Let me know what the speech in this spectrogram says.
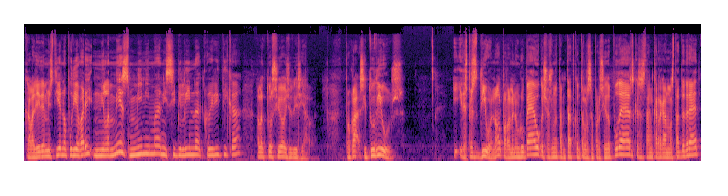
que la llei d'amnistia no podia haver-hi ni la més mínima ni civilina crítica a l'actuació judicial. Però clar, si tu dius i, i després diuen, no?, el Parlament Europeu, que això és un atemptat contra la separació de poders, que s'està encarregant l'estat de dret,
